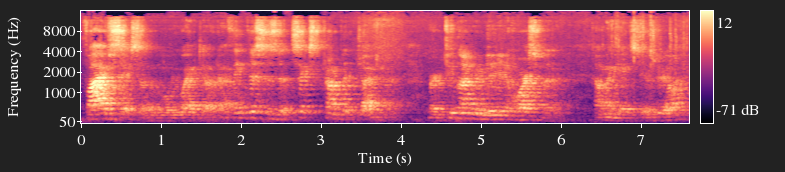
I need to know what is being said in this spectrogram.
five, six of them will be wiped out. I think this is the sixth trumpet judgment, where 200 million horsemen come against Israel.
